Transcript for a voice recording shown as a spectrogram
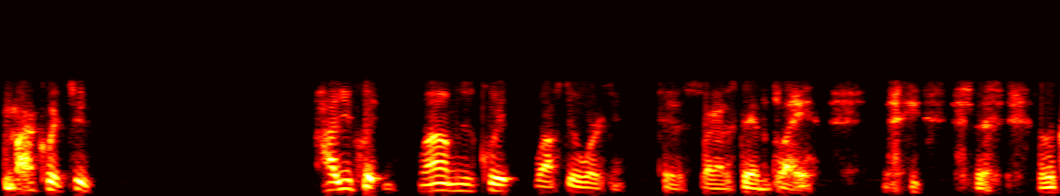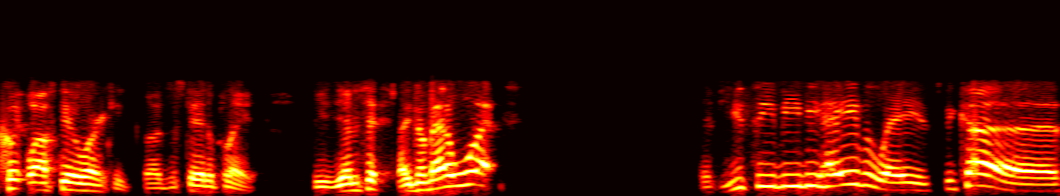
I quit too. How you quitting? Well, I'm just quit while still working because I gotta stay in the play. I'm quit while still working. So I just stay in the play. You understand? Like no matter what, if you see me behave a way, it's because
